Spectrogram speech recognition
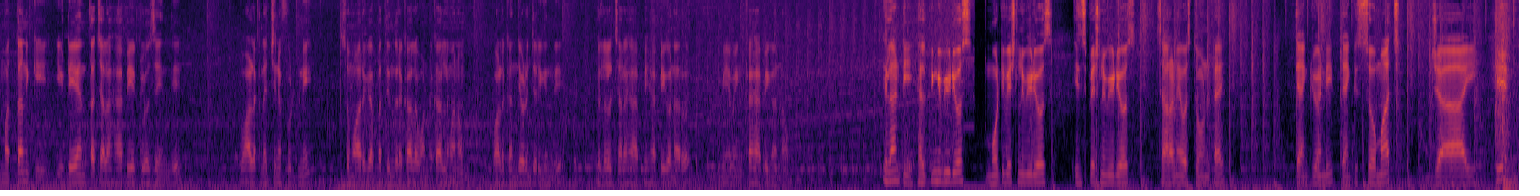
మొత్తానికి ఈ డే అంతా చాలా హ్యాపీగా క్లోజ్ అయింది. వాళ్ళకి నచ్చిన ఫుడ్ని సుమారుగా పద్దెనిమిది రకాల వంటకాలను మనం వాళ్ళకి అందివ్వడం జరిగింది. పిల్లలు చాలా హ్యాపీ హ్యాపీగా ఉన్నారు. మేము ఇంకా హ్యాపీగా ఉన్నాం. ఇలాంటి helping videos motivational videos inspirational videos చాలానే వస్తూ ఉంటాయి. థ్యాంక్ యూ అండి. Thank you so much. Jai Hind.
